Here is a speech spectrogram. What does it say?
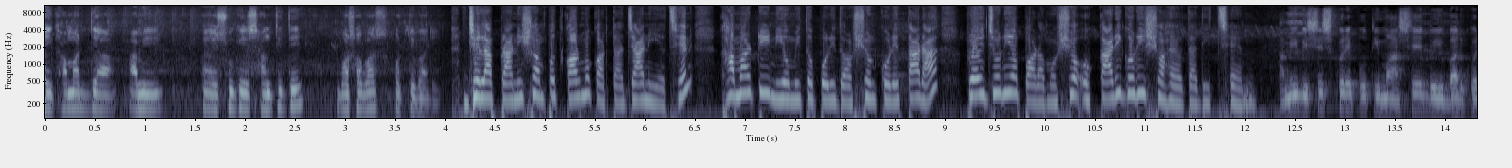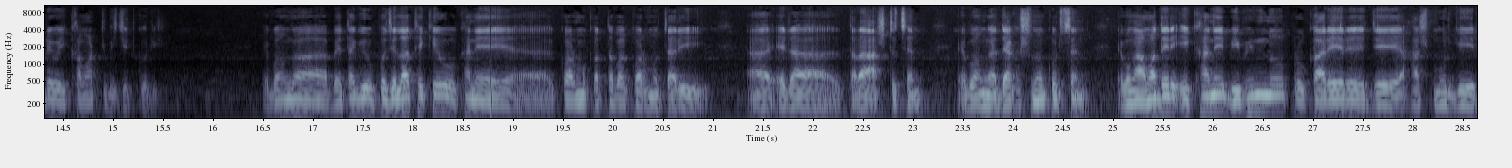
এই খামার দেওয়া আমি সুখে শান্তিতে বসবাস করতে পারি। জেলা প্রাণী সম্পদ কর্মকর্তা জানিয়েছেন খামারটি নিয়মিত পরিদর্শন করে তারা প্রয়োজনীয় পরামর্শ ও কারিগরি সহায়তা দিচ্ছেন। আমি বিশেষ করে প্রতি মাসে দুইবার করে ওই খামারটি ভিজিট করি এবং বেতাগী উপজেলা থেকেও ওখানে কর্মকর্তা বা কর্মচারী এরা তারা আসতেছেন এবং দেখাশোনা করছেন এবং আমাদের এখানে বিভিন্ন প্রকারের যে হাঁস মুরগির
